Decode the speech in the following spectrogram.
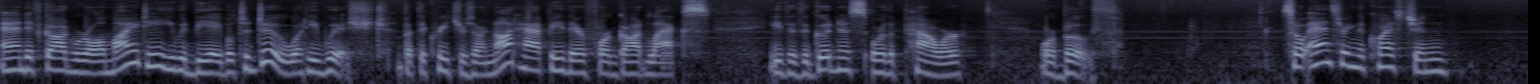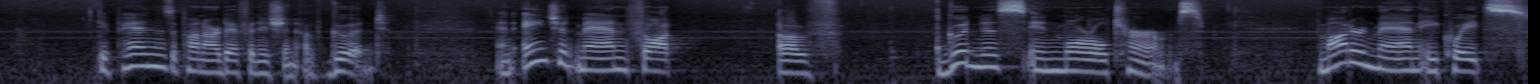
And if God were almighty, he would be able to do what he wished. But the creatures are not happy, therefore God lacks either the goodness or the power or both. So answering the question depends upon our definition of good. An ancient man thought of goodness in moral terms. Modern man equates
